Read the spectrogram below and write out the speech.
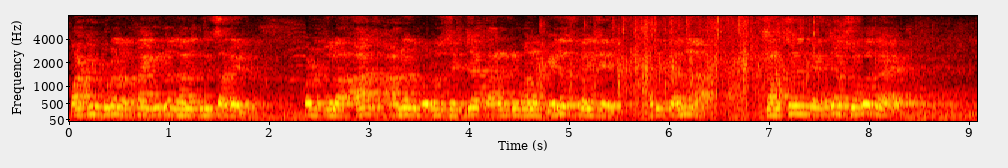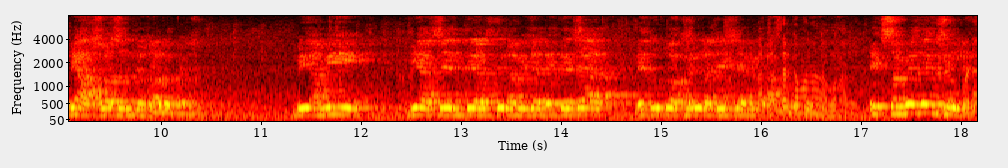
पाठीपुढे रत्नागिरीला झालं तरी चालेल. पण तुला आज आनंद भरोसेच्या कार्यक्रमाला गेलंच पाहिजे आणि त्यांना शासन त्यांच्यासोबत आहे हे आश्वासन देऊन आलं पाहिजे. मी आम्ही मी असेल ते असतील आम्ही ज्या नेत्याच्या नेतृत्वाखाली राजेशजी आम्ही. एक संवेदनशील नेता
